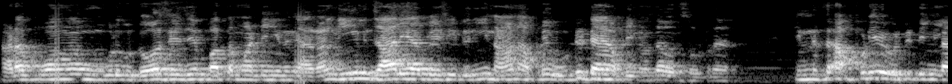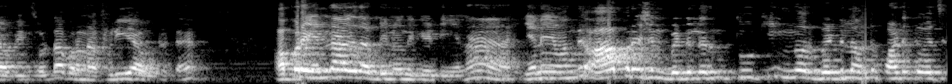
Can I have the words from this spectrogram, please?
அட போங்க உங்களுக்கு டோசேஜே பத்த மாட்டேங்குதுங்க. அதனால நீங்களும் ஜாலியா பேசிட்டு இருக்கீங்க. நானும் அப்படியே விட்டுட்டேன் அப்படின்னு வந்து அவர் சொல்றாரு. என்னது அப்படியே விட்டுட்டீங்களா? அப்படின்னு சொல்லிட்டு அப்புறம் நான் ஃப்ரீயா விட்டுட்டேன். அப்புறம் என்ன ஆகுது அப்படின்னு வந்து கேட்டீங்கன்னா என்னைய வந்து ஆபரேஷன் பெட்ல இருந்து தூக்கி இன்னொரு பெட்ல வந்து படுக்க வச்சு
